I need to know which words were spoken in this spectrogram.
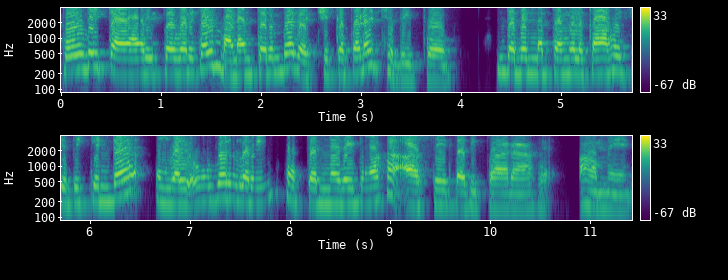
போதை தயாரிப்பவர்கள் மனம் திரும்ப ரட்சிக்கப்பட செபிப்போம். இந்த விண்ணப்பங்களுக்காக ஜெபிக்கின்ற உங்கள் ஒவ்வொருவரையும் கத்தர் நிறைவாக ஆசீர்வதிப்பாராக. ஆமேன்.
